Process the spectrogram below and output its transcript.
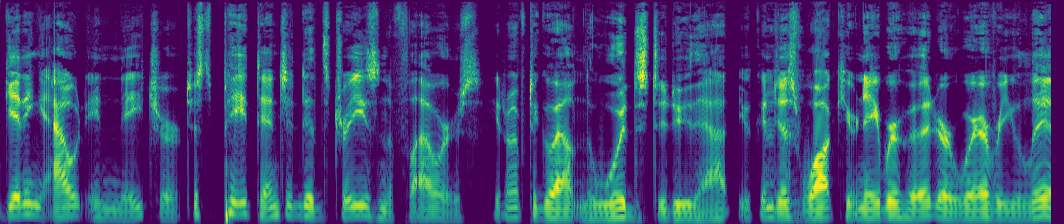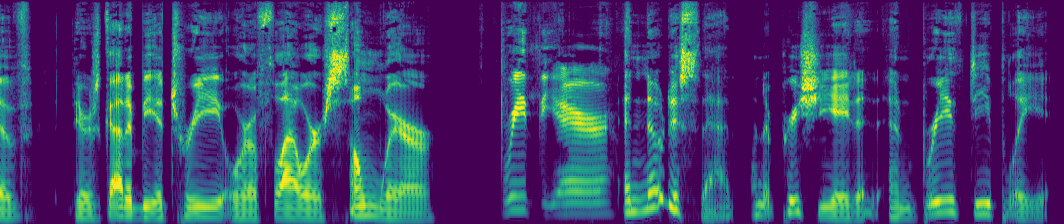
getting out in nature. Just pay attention to the trees and the flowers. You don't have to go out in the woods to do that. You can mm-hmm. just walk your neighborhood or wherever you live. There's got to be a tree or a flower somewhere breathe the air. And notice that and appreciate it and breathe deeply.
